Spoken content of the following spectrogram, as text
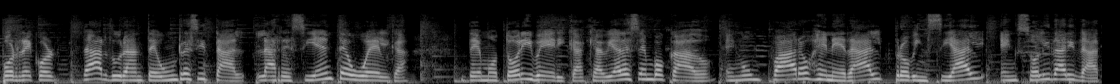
por recordar durante un recital la reciente huelga de motor ibérica que había desembocado en un paro general provincial en solidaridad,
